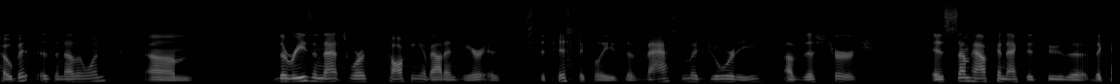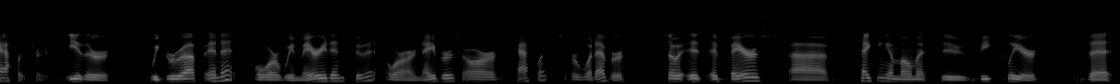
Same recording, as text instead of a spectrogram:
Tobit is another one. Um, the reason that's worth talking about in here is statistically, the vast majority of this church is somehow connected to the, the Catholic Church. Either we grew up in it, or we married into it, or our neighbors are Catholics, or whatever. So it, it bears uh, taking a moment to be clear that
